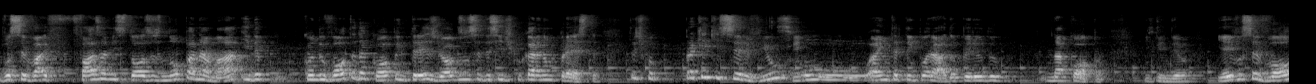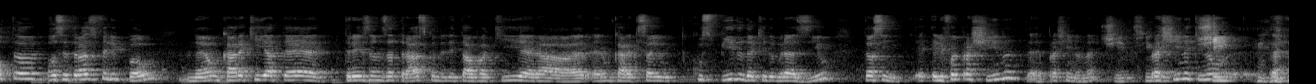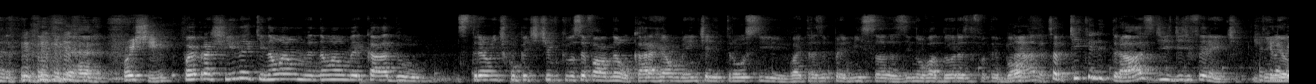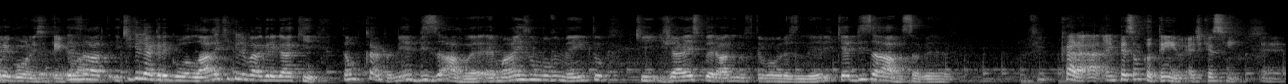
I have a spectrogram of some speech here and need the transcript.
você vai faz amistosos no Panamá e de- quando volta da Copa em três jogos você decide que o cara não presta. Então, tipo, pra que que serviu o, o- a intertemporada, o período na Copa? Entendeu? E aí você volta, você traz o Felipão, né? Um cara que até três anos atrás, quando ele estava aqui, era, era um cara que saiu cuspido daqui do Brasil. Então, assim, ele foi pra China, é, pra China, né? Sim. Pra China que não- Sim. Foi Shin. Foi pra China que não é um, não é um mercado extremamente competitivo que você fala, não, o cara realmente ele trouxe, vai trazer premissas inovadoras do futebol. Nada. Sabe, o que, que ele traz de, de diferente? O que, que ele agregou nesse tempo lá? Exato. E o que, que ele agregou lá e o que, que ele vai agregar aqui? Então, cara, pra mim é bizarro. É, é mais um movimento que já é esperado do futebol brasileiro e que é bizarro, sabe? É- Cara, a- impressão que eu tenho é de que assim, é,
